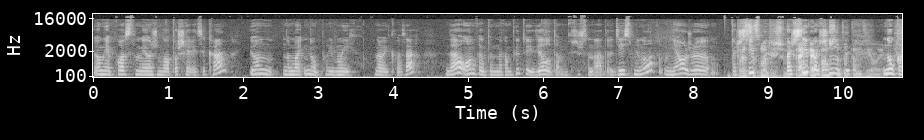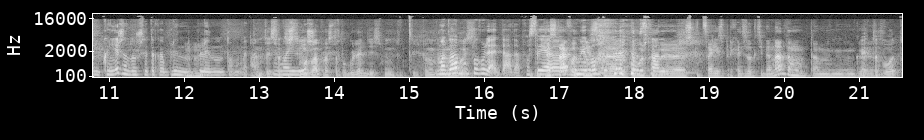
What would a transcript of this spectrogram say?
и он мне просто, мне нужно было пошерить экран, и он на мо- ну, при моих, на моих глазах, да, он как бы на компьютере делал там все, что надо. 10 минут у меня уже Ты почти... просто смотришь в почти- экран, как он почти что-то не- там делает. Ну, как, конечно, потому что я такая, блин, Мгм. блин, ну там это А, ну, то есть мои фактически вещи. могла просто погулять 10 минут, ты потом Могла бы погулять, да, да. Просто Ты я представь, у вот вместо того, чтобы специалист приходил к тебе на дом, там... Это вот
